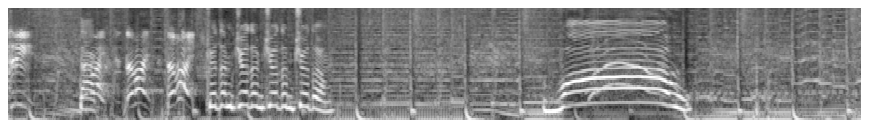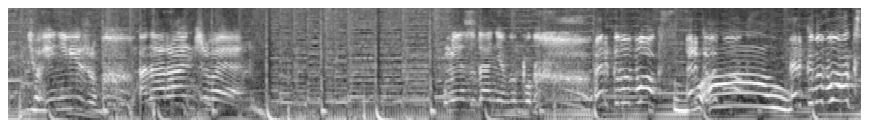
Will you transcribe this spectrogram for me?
три. Так. Давай, давай, давай. Что там, что там, что там, что там? Вау! Че, я не вижу. Она оранжевая. У меня задание выпало. РКБ бокс! РКБ бокс! Вау! РКБ бокс!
